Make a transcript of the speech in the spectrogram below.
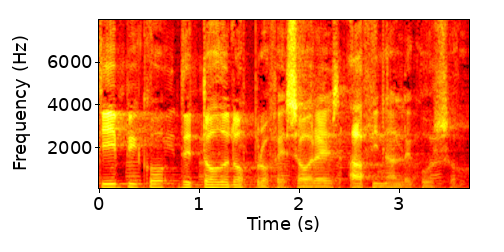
típico de todos los profesores a final de curso.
